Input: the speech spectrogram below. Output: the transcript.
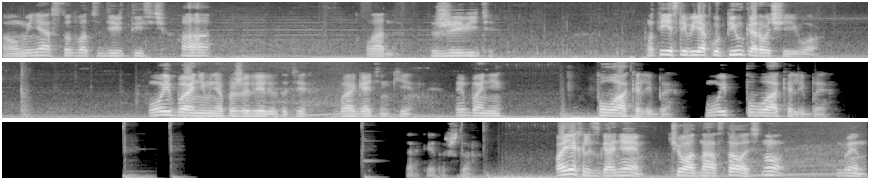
А у меня 129 тысяч. Ха-ха. Ладно, живите. Вот если бы я купил, короче, его. Ой бы они меня пожалели, вот эти богатенькие. Ой бы они плакали бы. Ой, плакали бы. Так, это что? Поехали, сгоняем. Че, одна осталась? Ну, блин,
